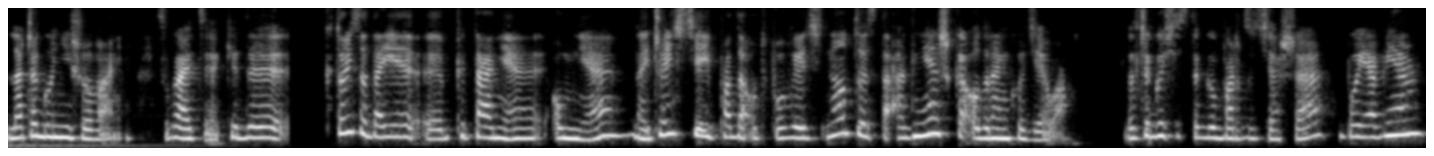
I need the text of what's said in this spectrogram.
Dlaczego niszowanie? Słuchajcie, kiedy ktoś zadaje e, pytanie o mnie, najczęściej pada odpowiedź, no to jest ta Agnieszka od rękodzieła. Dlaczego się z tego bardzo cieszę? Bo ja wiem,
